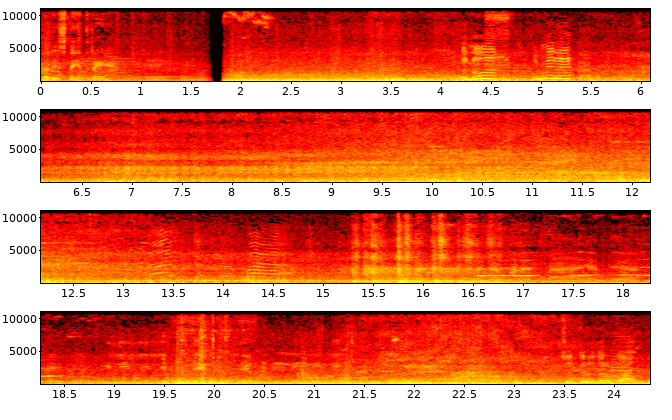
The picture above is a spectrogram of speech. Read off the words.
ಸರಿ ಸ್ನೇಹಿತರೆ. ತನು ತುಂಬಿರೆ ಚಿತ್ರದುರ್ಗ ಅಂತ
